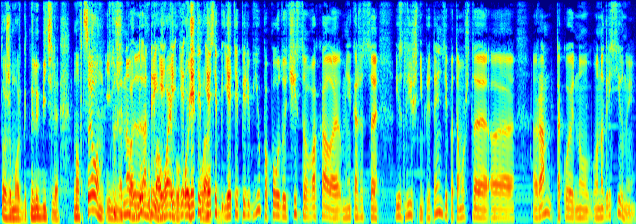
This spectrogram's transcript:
тоже, может быть, на любителя, но в целом, именно Слушай, ну, по духу, Андрей, по я, вайбу, я- я- очень я, тебе- я, классно. тебе, я тебя перебью по поводу чистого вокала. Мне кажется, излишней претензии, потому что э, Рам такой, ну, он агрессивный.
